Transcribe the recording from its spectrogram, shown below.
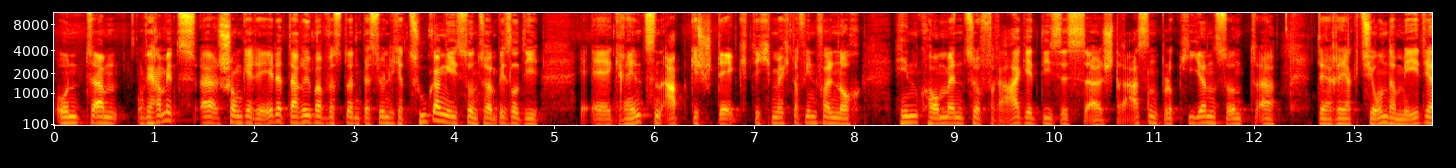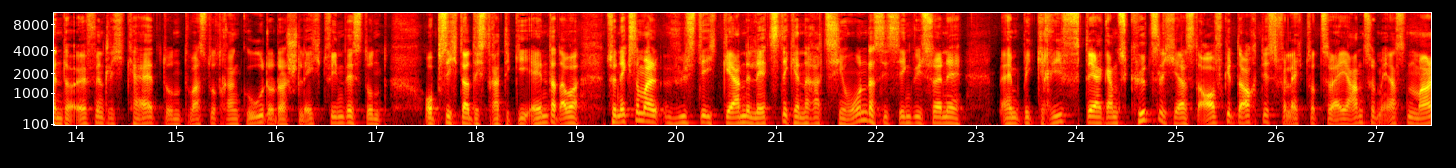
Und ähm, wir haben jetzt äh, schon geredet darüber, was dein persönlicher Zugang ist und so ein bisschen die äh, Grenzen abgesteckt. Ich möchte auf jeden Fall noch hinkommen zur Frage dieses äh, Straßenblockierens und äh, der Reaktion der Medien, der Öffentlichkeit und was du daran gut oder schlecht findest und ob sich da die Strategie ändert. Aber zunächst einmal wüsste ich gerne letzte Generation. Das ist irgendwie so eine, ein Begriff, der ganz kürzlich erst aufgetaucht ist, vielleicht vor zwei Jahren zum ersten Mal.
